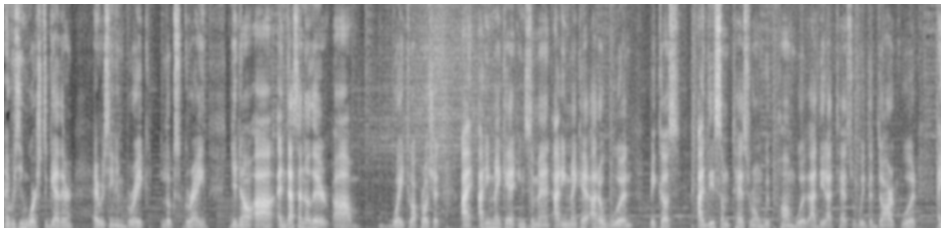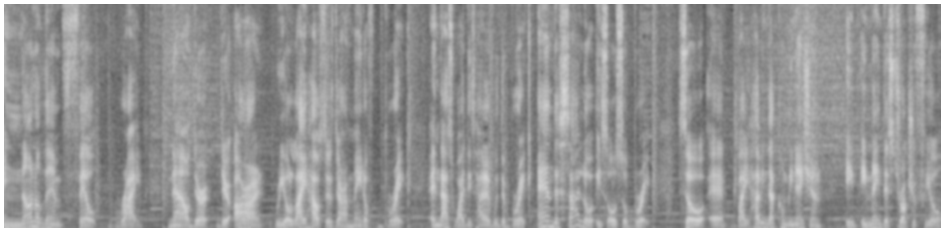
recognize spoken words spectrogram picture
everything works together everything in brick looks great you know uh, and that's another um, way to approach it. I, I didn't make it in cement, I didn't make it out of wood because I did some test run with palm wood, I did a test with the dark wood, and none of them felt right. Now there there are real lighthouses that are made of brick, and that's why I decided with the brick. And the silo is also brick. So uh, by having that combination, it, it made the structure feel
